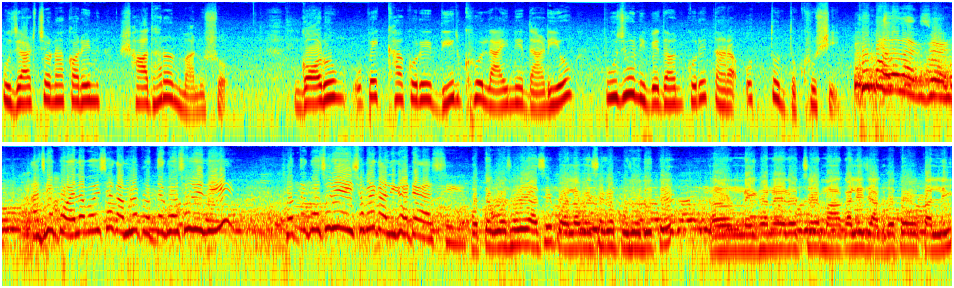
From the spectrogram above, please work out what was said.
পূজার্চনা করেন সাধারণ মানুষও। গরম উপেক্ষা করে দীর্ঘ লাইনে দাঁড়িয়েও পুজো নিবেদন করে তারা অত্যন্ত খুশি। খুব ভালো লাগছে। আজকে পয়লা বৈশাখ আমরা প্রত্যেক বছরই দিই। প্রত্যেক বছরই এই সময় কালীঘাটে আসি। প্রত্যেক বছরই আসি পয়লা বৈশাখে পুজো দিতে। কারণ এখানে হচ্ছে মা কালী জাগ্রত কালী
